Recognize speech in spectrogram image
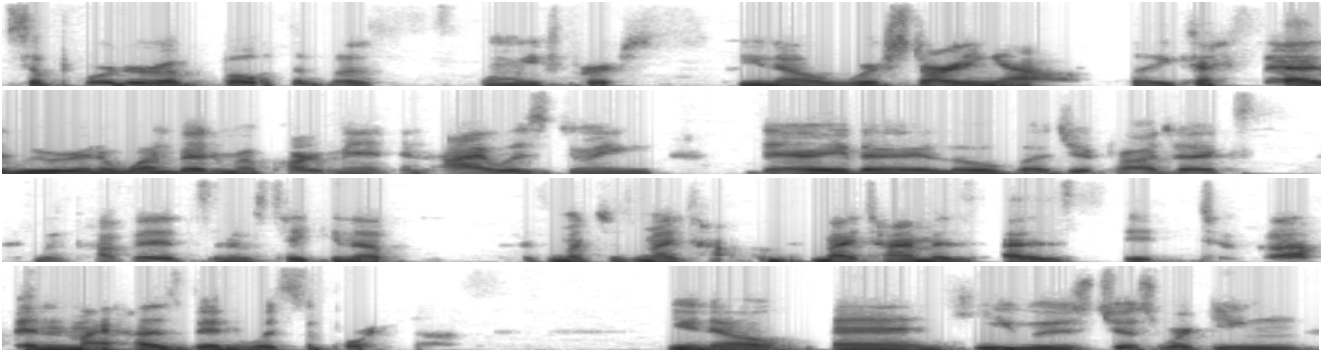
supporter of both of us when we first, you know, were starting out. Like I said, we were in a one bedroom apartment, and I was doing very very low budget projects, with puppets and it was taking up as much as my time my time as as it took up and my husband was supporting us you know and he was just working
